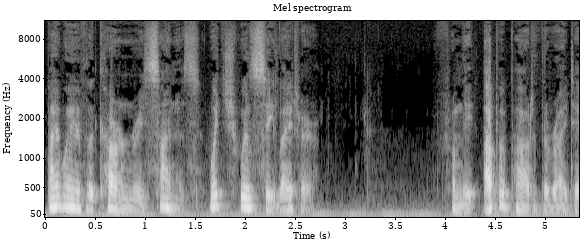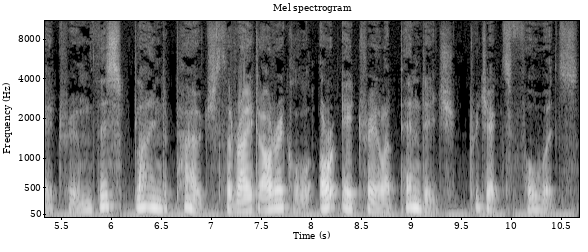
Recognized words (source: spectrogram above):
by way of the coronary sinus, which we'll see later. From the upper part of the right atrium, this blind pouch, the right auricle or atrial appendage, projects forwards.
